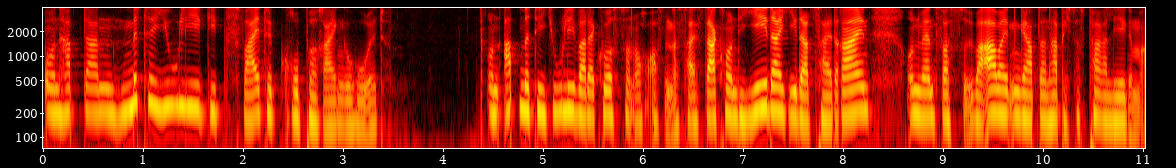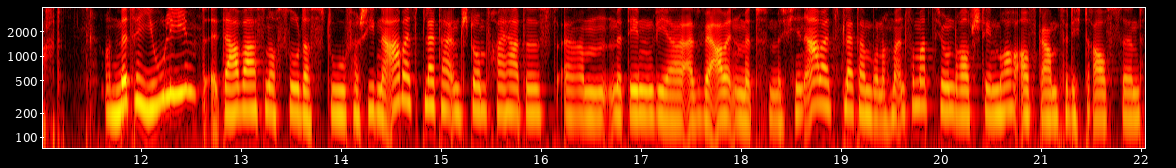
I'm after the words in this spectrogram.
und habe dann Mitte Juli die zweite Gruppe reingeholt. Und ab Mitte Juli war der Kurs dann auch offen. Das heißt, da konnte jeder jederzeit rein. Und wenn es was zu überarbeiten gab, dann habe ich das parallel gemacht. Und Mitte Juli, da war es noch so, dass du verschiedene Arbeitsblätter in Sturmfrei hattest, ähm, mit denen wir, also wir arbeiten mit, mit vielen Arbeitsblättern, wo nochmal Informationen draufstehen, wo auch Aufgaben für dich drauf sind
